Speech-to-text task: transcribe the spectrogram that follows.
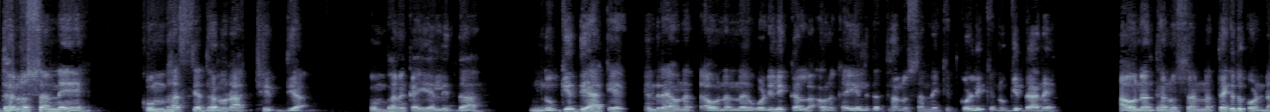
ಧನುಸ್ಸನ್ನೇ ಕುಂಭಸ್ಯ ಧನುರಾಚ್ಛಿದ್ಯ. ಕುಂಭನ ಕೈಯಲ್ಲಿದ್ದ ನುಗ್ಗಿದ್ದ ಯಾಕೆ ಅಂದ್ರೆ ಅವನ, ಅವನನ್ನ ಹೊಡಿಲಿಕ್ಕಲ್ಲ. ಅವನ ಕೈಯಲ್ಲಿದ್ದ ಧನುಸ್ಸನ್ನೇ ಕಿತ್ಕೊಳ್ಳಿಕ್ಕೆ ನುಗ್ಗಿದ್ದಾನೆ. ಅವನ ಧನುಸ್ಸನ್ನ ತೆಗೆದುಕೊಂಡ,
